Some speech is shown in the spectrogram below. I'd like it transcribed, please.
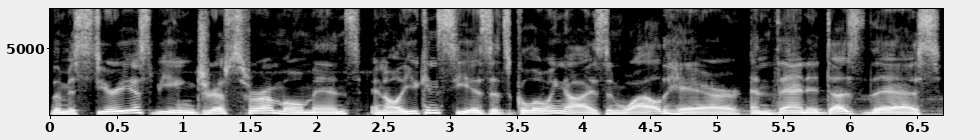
The mysterious being drifts for a moment, and all you can see is its glowing eyes and wild hair, and then it does this.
